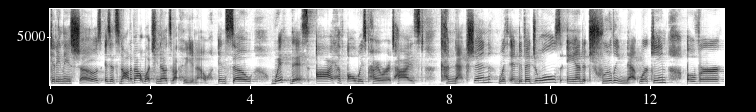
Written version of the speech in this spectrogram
getting these shows is it's not about what you know, it's about who you know. And so with this, I have always prioritized connection with individuals and truly networking over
